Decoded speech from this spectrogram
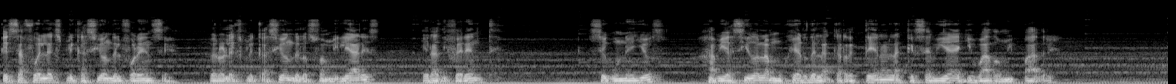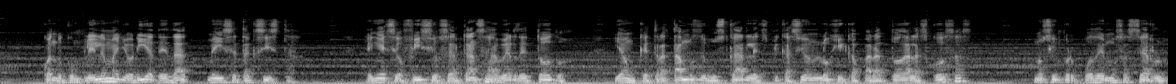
Esa fue la explicación del forense, pero la explicación de los familiares era diferente. Según ellos, había sido la mujer de la carretera la que se había llevado a mi padre. Cuando cumplí la mayoría de edad me hice taxista. En ese oficio se alcanza a ver de todo, y aunque tratamos de buscar la explicación lógica para todas las cosas, no siempre podemos hacerlo.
